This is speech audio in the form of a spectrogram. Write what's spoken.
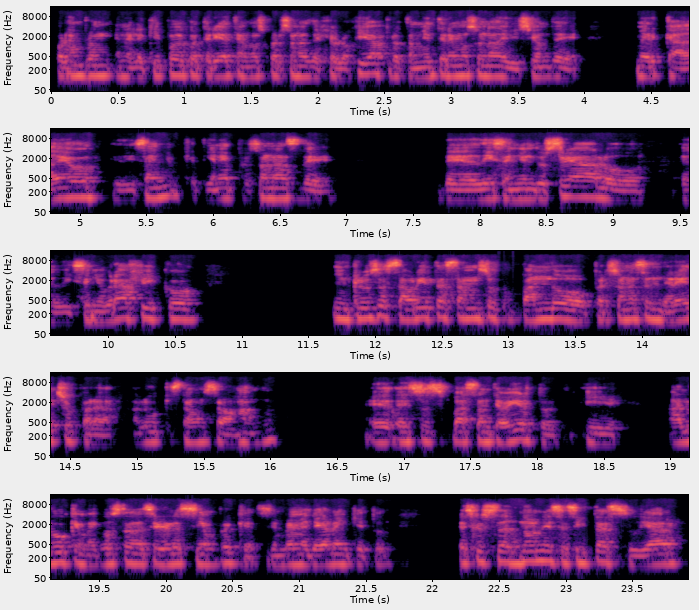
por ejemplo, en el equipo de cotería tenemos personas de geología, pero también tenemos una división de mercadeo y diseño que tiene personas de, de diseño industrial o de diseño gráfico. Incluso hasta ahorita estamos ocupando personas en derecho para algo que estamos trabajando. E, eso es bastante abierto y algo que me gusta decirles siempre, que siempre me llega la inquietud, es que usted no necesita estudiar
